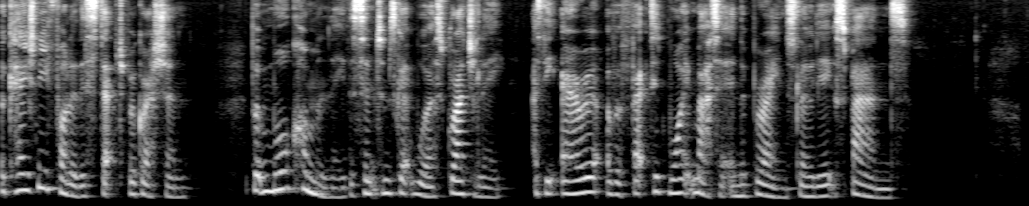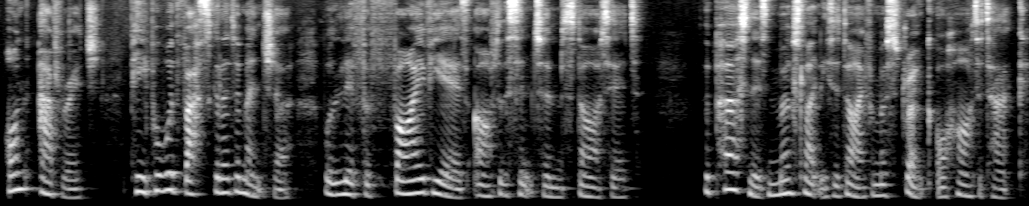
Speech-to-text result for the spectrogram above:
occasionally follow this stepped progression, but more commonly the symptoms get worse gradually as the area of affected white matter in the brain slowly expands. On average, people with vascular dementia will live for five years after the symptoms started. The person is most likely to die from a stroke or heart attack.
